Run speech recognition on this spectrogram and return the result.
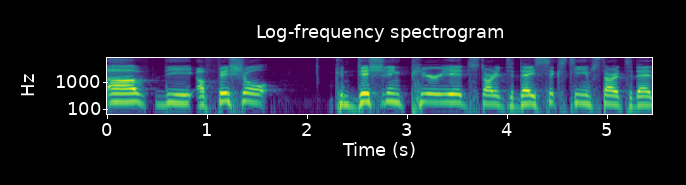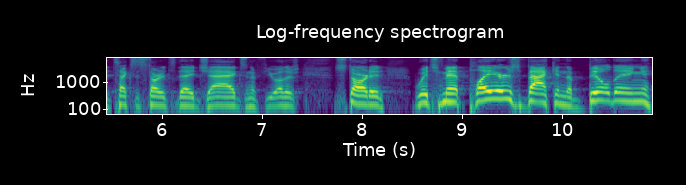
of the official conditioning period starting today. Six teams started today. The Texans started today. Jags and a few others started, which meant players back in the building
